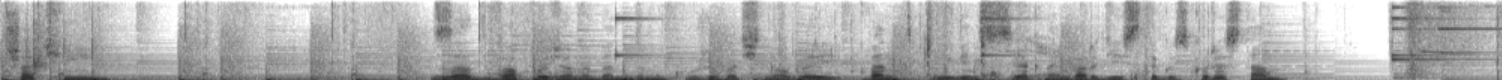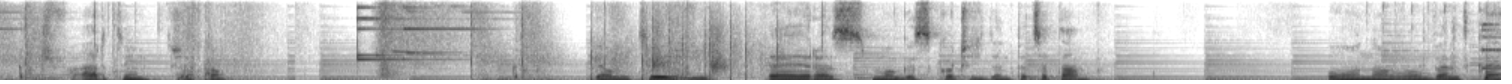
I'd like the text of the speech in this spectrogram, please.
Trzeci. Za dwa poziomy będę mógł używać nowej wędki, więc jak najbardziej z tego skorzystam. Czwarty. Szybko. Piąty i teraz mogę skoczyć do NPC-ta po nową wędkę.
